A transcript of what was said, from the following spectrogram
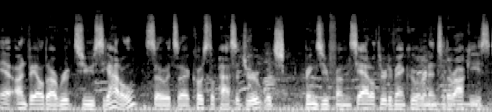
unveiled our route to Seattle. So it's a coastal passage route, which brings you from Seattle through to Vancouver and into the Rockies.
